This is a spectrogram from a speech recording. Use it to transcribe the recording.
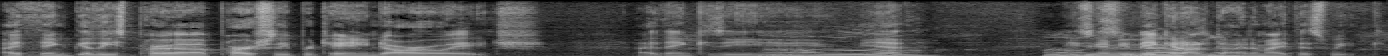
I think at least par- partially pertaining to ROH. I think 'cause he, yeah, Oh, he's going to be making it on? Dynamite this week.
